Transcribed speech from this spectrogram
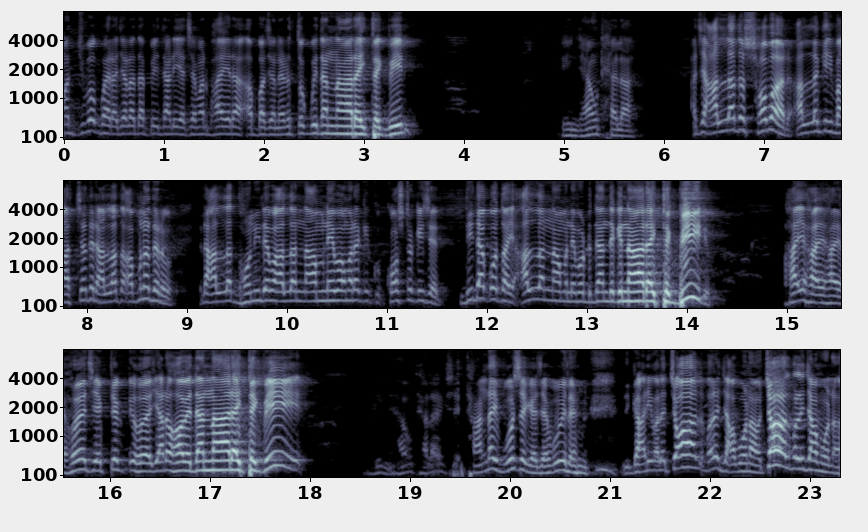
আমার যুবক ভাইরা যারা দাঁড়িয়ে দাঁড়িয়ে আছে, আমার ভাইয়েরা আব্বা জানেরা তকবিদার না রাই তকবীর। এই, নাও ঠেলা। আচ্ছা আল্লাহ তো সবার। আল্লাহ কি বাচ্চাদের? আল্লাহ তো আপনাদেরও। তাহলে আল্লাহ ধনী দেবো, আল্লাহর নাম নেব, আমরা কি কষ্ট কিসের? দিদা কোথায়? আল্লাহর নাম নেব, একটু দেন দেখি না রাই বীর হাই হাই হাই হয়েছে, একটু একটু হয়েছে, আরও হবে, দেন না রাই বীর এই নাও ঠেলা সে ঠান্ডায় বসে গেছে, বুঝলেন? গাড়ি বলে, চল, বলে যাব না, চল, বলে যাব না।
